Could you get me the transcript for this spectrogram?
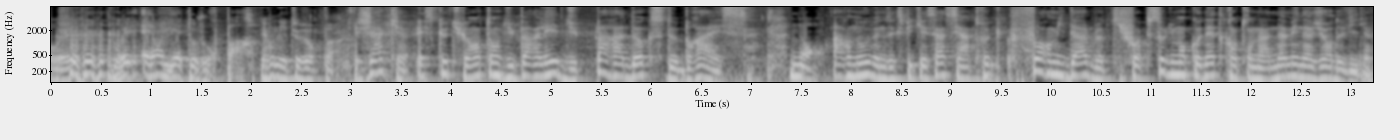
oui. Oui, et on n'y est toujours pas. Et on n'y est toujours pas. Jacques, est-ce que tu as entendu parler du paradoxe de Brahes Non. Arnaud va nous expliquer ça, c'est un truc formidable qu'il faut absolument connaître quand on est un aménageur de ville.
